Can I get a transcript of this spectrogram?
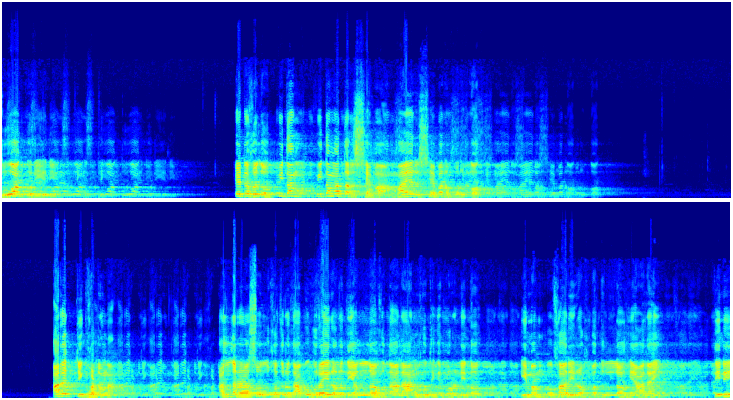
দোয়া করিয়ে দিন। এটা হলো পিতা পিতামাতার সেবা, মায়ের সেবার বরকত। আরেকটি ঘটনা আল্লাহ রাসূল হযরত আবু হুরায়রা রাদিয়াল্লাহু তাআলা আনহু থেকে বর্ণিত। ইমাম বুখারী রাহমাতুল্লাহি আলাই তিনি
